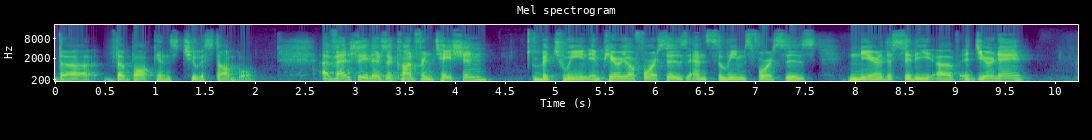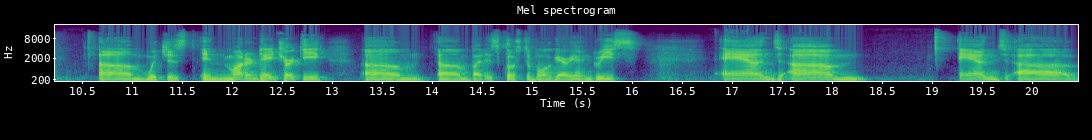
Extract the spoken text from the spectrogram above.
the the Balkans to Istanbul. Eventually, there's a confrontation between imperial forces and Selim's forces near the city of Edirne, um, which is in modern day Turkey, um, um, but is close to Bulgaria and Greece. And um, and uh,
